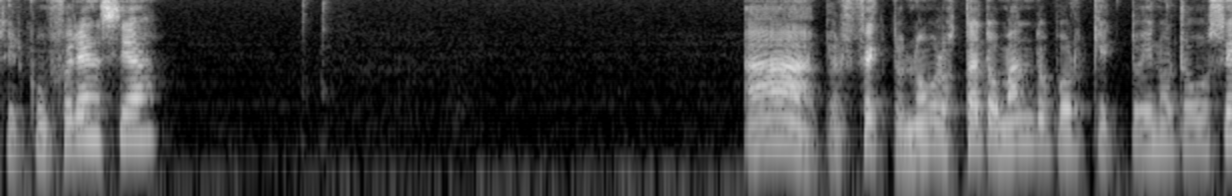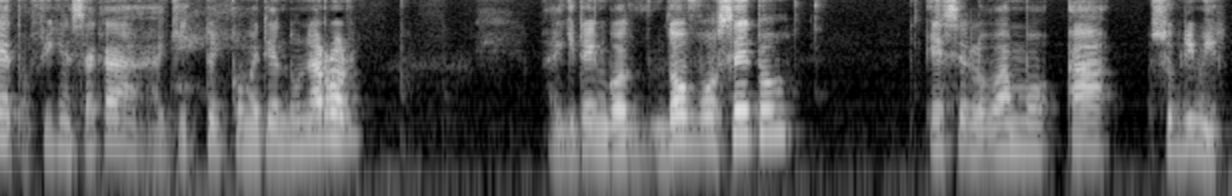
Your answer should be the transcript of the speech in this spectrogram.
Circunferencia. Ah, perfecto. No lo está tomando porque estoy en otro boceto. Fíjense acá, aquí estoy cometiendo un error. Aquí tengo dos bocetos. Ese lo vamos a suprimir.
